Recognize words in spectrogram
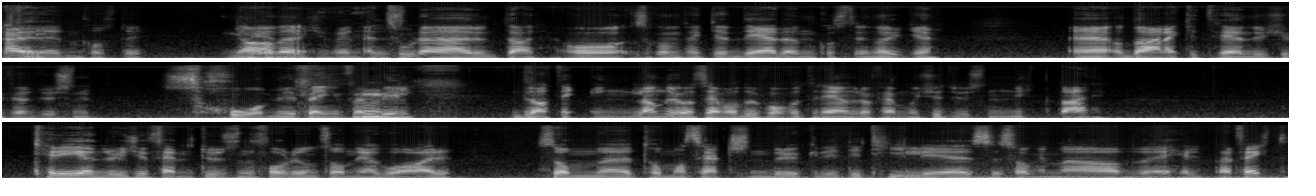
Er det det den koster? Ja, det, jeg tror det er rundt der. Og så kan du tenke, det er det den koster i Norge. Eh, og der er ikke 325 000 så mye penger for en bil. Dra til England og se hva du får for 325 000 nytt der. 325 000 får du en sånn Jaguar som eh, Thomas Hertzen bruker i de tidlige sesongene av Helt perfekt.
